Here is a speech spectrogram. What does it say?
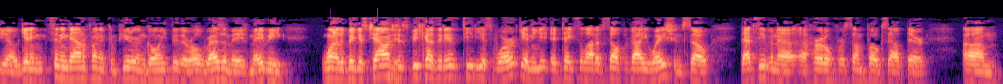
you know, getting sitting down in front of a computer and going through their whole resumes maybe one of the biggest challenges because it is tedious work and it takes a lot of self evaluation. So that's even a, a, hurdle for some folks out there. Um,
